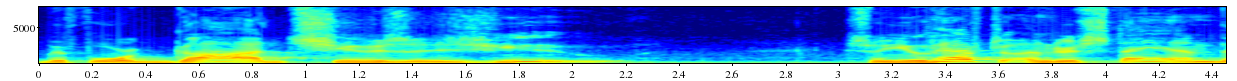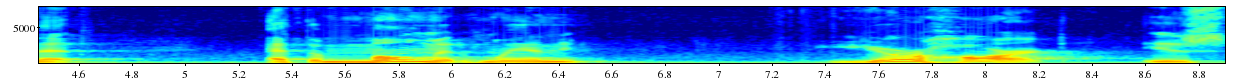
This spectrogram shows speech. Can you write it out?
before God chooses you. So you have to understand that at the moment when your heart is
